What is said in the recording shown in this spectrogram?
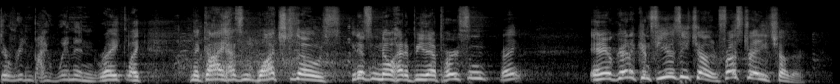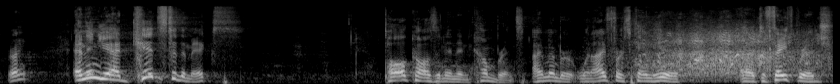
they're written by women, right? Like, and the guy hasn't watched those. He doesn't know how to be that person, right? And they're going to confuse each other and frustrate each other, right? And then you add kids to the mix. Paul calls it an encumbrance. I remember when I first came here uh, to Faithbridge,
